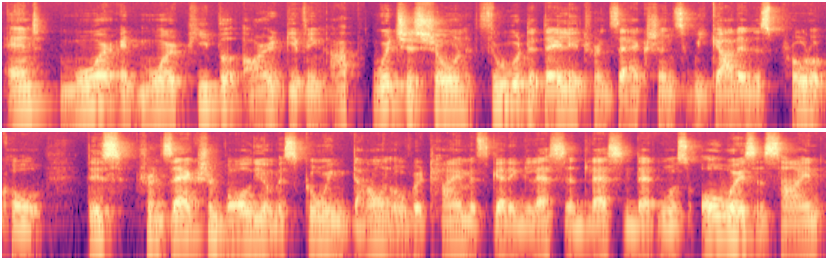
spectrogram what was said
and more and more people are giving up, which is shown through the daily transactions we got in this protocol this transaction volume is going down over time. It's getting less and less. And that was always a sign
